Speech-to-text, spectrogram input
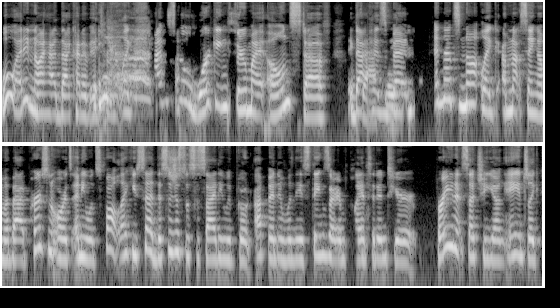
oh i didn't know i had that kind of internet like i'm still working through my own stuff exactly. that has been and that's not like i'm not saying i'm a bad person or it's anyone's fault. Like you said this is just a society we've grown up in and when these things are implanted into your brain at such a young age, like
